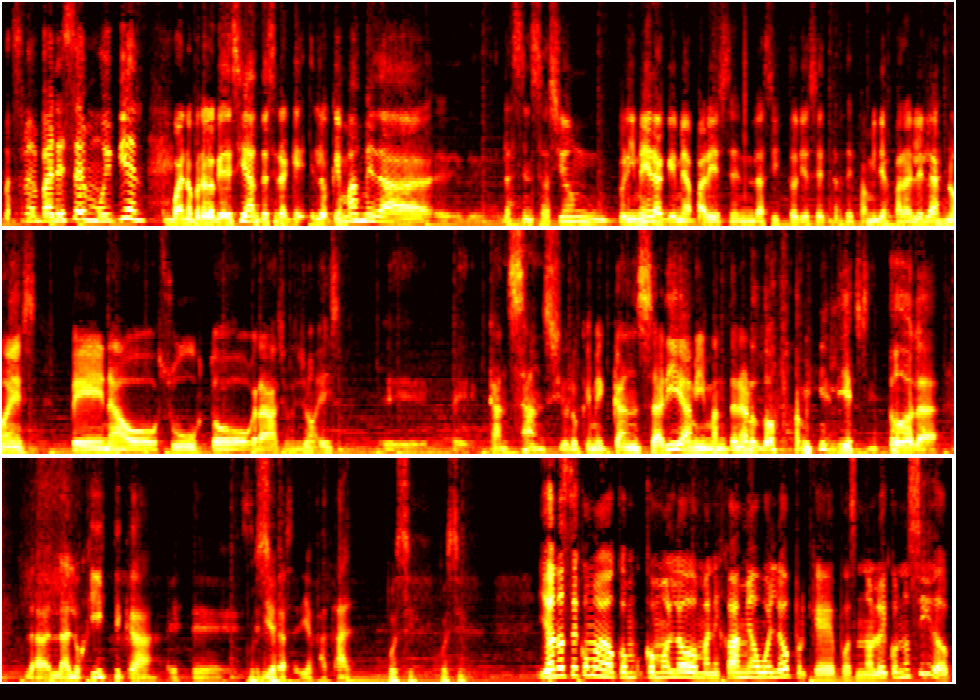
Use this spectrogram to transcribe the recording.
Pues me parece muy bien. Bueno, pero lo que decía antes era que lo que más me da eh, la sensación primera que me aparece en las historias estas de familias paralelas no es pena o susto o gracia, qué sé yo, es eh, eh, cansancio. Lo que me cansaría a mí mantener dos familias y toda la, la- la logística este, Pues sería, sí. sería fatal. Pues sí, pues sí. Yo no sé cómo, cómo, cómo lo manejaba mi abuelo porque pues no lo he conocido,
